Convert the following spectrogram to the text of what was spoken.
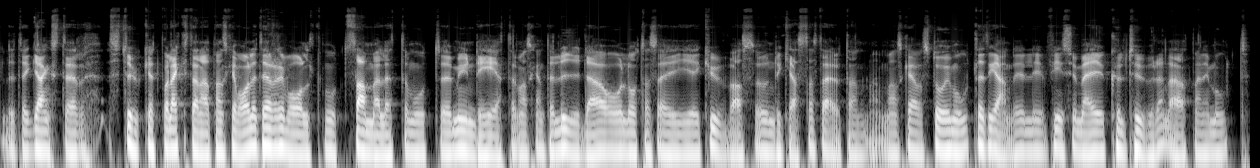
lite gangsterstuket på läktarna. Att man ska vara lite revolt mot samhället och mot myndigheter. Man ska inte lyda och låta sig kuvas och underkastas där. Utan man- man ska stå emot lite grann. Det finns ju med i kulturen där att man är emot,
